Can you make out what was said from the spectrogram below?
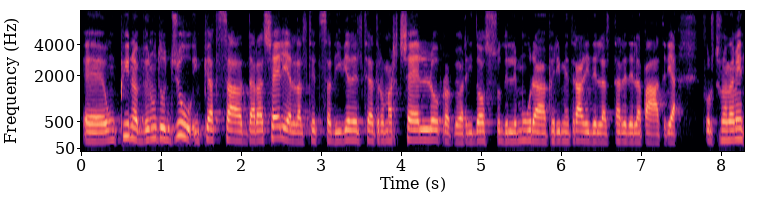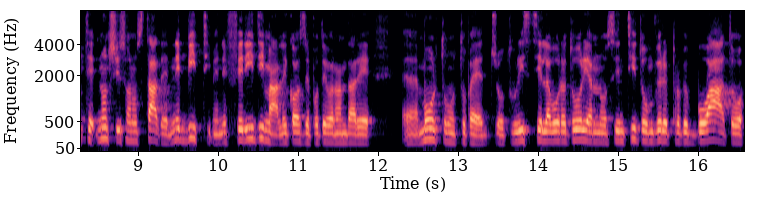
Eh, un pino è venuto giù in piazza Daraceli all'altezza di via del Teatro Marcello, proprio a ridosso delle mura perimetrali dell'altare della patria. Fortunatamente non ci sono state né vittime né feriti, ma le cose potevano andare eh, molto molto peggio. Turisti e lavoratori hanno sentito un vero e proprio boato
